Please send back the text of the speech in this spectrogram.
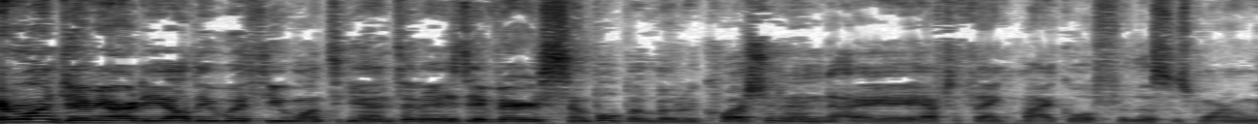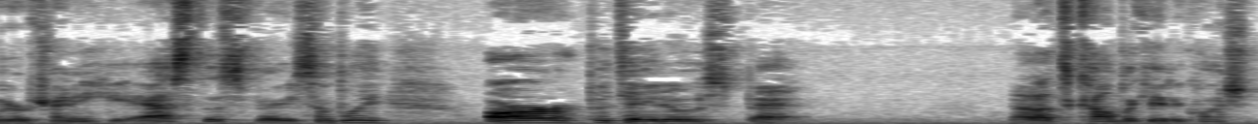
everyone, Jaime RDLD with you once again. Today is a very simple but loaded question, and I have to thank Michael for this this morning we were training. He asked this very simply Are potatoes bad? Now that's a complicated question.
